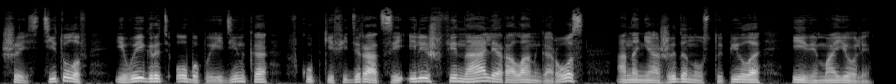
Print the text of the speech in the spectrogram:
6 титулов и выиграть оба поединка в Кубке Федерации, и лишь в финале Ролан Гарос она неожиданно уступила Иви Майоли.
